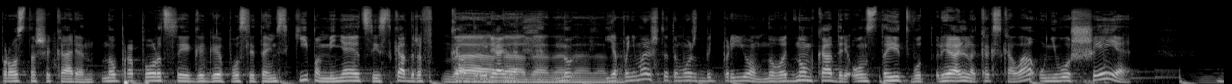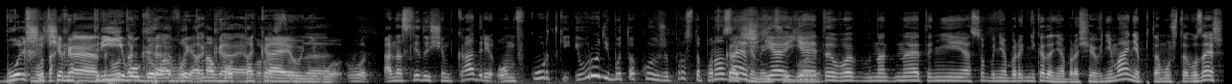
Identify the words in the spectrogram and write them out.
просто шикарен, но пропорции ГГ после таймскипа меняются из кадра в Да, кадр. реально. да, да, да, Ну, да, да, я да. понимаю, что это может быть прием, но в одном кадре он стоит вот реально как скала, у него шея больше, Вот чем такая, три вот его такая, головы. вот Она такая вот такая просто, у да. него. Вот. А на следующем кадре он в куртке и вроде бы такой же, просто Ну, подкачанный. знаешь, я, типа. я это, на, на это не особо не обра- никогда не обращаю внимания, потому что, вы знаешь,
